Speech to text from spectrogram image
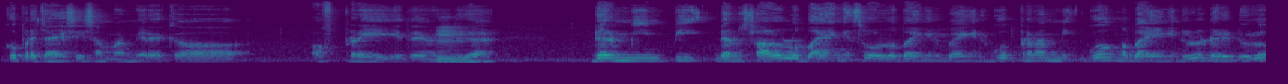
gue percaya sih sama miracle of pray gitu ya Hmm. juga dan mimpi dan selalu lo bayangin selalu lo bayangin bayangin. Gue pernah gue ngebayangin dulu dari dulu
